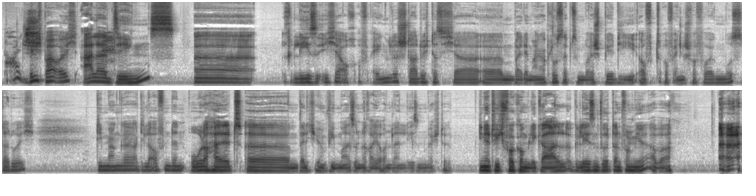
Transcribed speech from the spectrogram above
Deutsch. Bin ich bei euch? Allerdings äh, lese ich ja auch auf Englisch, dadurch, dass ich ja ähm, bei der Manga Plus App zum Beispiel die oft auf Englisch verfolgen muss, dadurch die Manga, die laufenden. Oder halt, ähm, wenn ich irgendwie mal so eine Reihe online lesen möchte. Die natürlich vollkommen legal gelesen wird dann von mir, aber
